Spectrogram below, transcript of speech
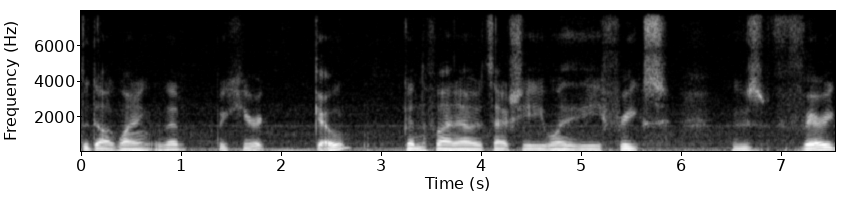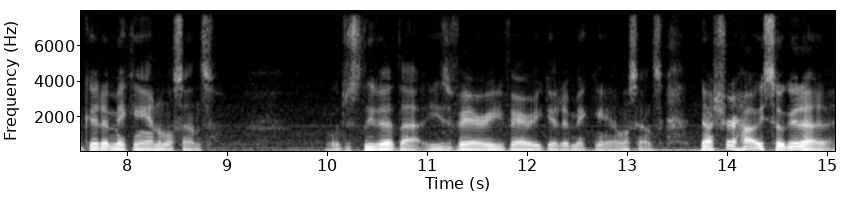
the dog whining. And then we hear a goat. Good to find out it's actually one of the freaks who's very good at making animal sounds. We'll just leave it at that. He's very, very good at making animal sounds. Not sure how he's so good at it.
